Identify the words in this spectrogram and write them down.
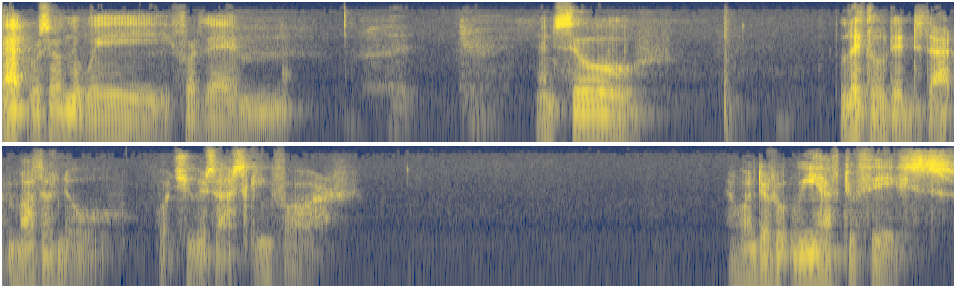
That was on the way for them. And so little did that mother know what she was asking for. I wonder what we have to face.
